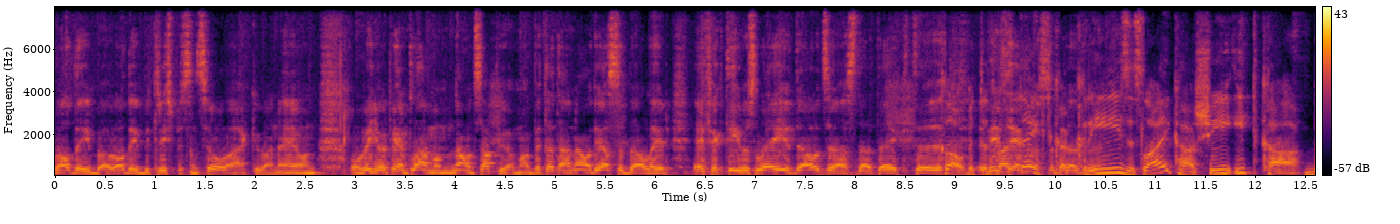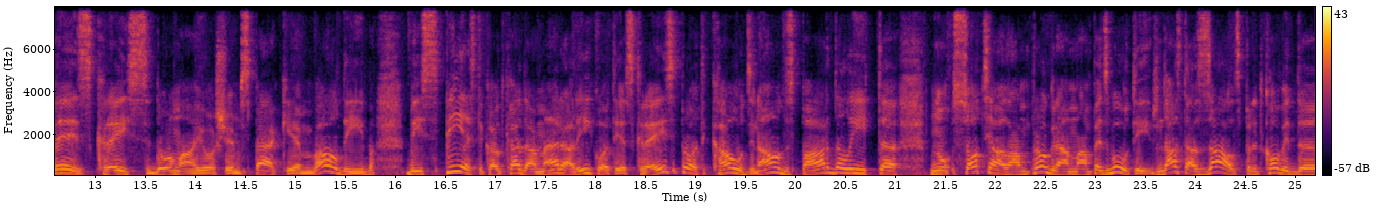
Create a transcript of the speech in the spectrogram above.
Valdība, valdība ir 13 cilvēki, un, un viņi var pieņemt lēmumu naudas apjomā, bet tā nauda jāsadala ir efektīvi uz leju daudzās, tā teikt, Klau, bet tad var teikt, ka tad... krīzes laikā šī it kā bez kreisi domājošiem spēkiem valdība bija spiesta kaut kādā mērā rīkoties kreisi, proti, kaudzi naudas pārdalīt eh, nu, sociālām programmām pēc būtības. Un tās tās zāles pret covid eh,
